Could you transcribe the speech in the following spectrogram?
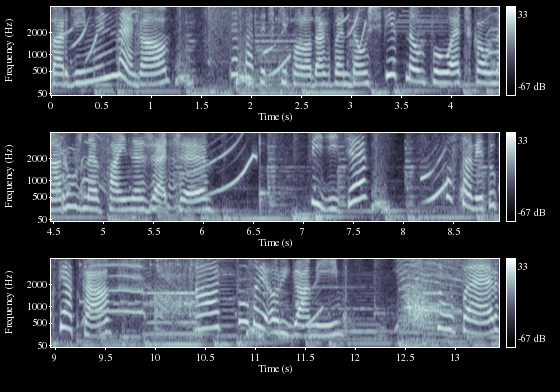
bardziej mylnego. Te patyczki po lodach będą świetną półeczką na różne fajne rzeczy. Widzicie? Postawię tu kwiatka. A tutaj origami. Super!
